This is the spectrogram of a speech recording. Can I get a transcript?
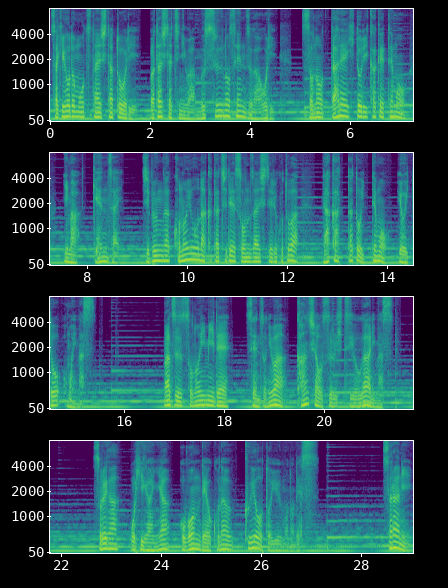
先ほどもお伝えした通り、私たちには無数の先祖がおりその誰一人かけても今現在自分がこのような形で存在していることはなかったと言っても良いと思います。まずその意味で先祖には感謝をする必要があります。それがお彼岸やお盆で行う供養というものです。さらに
